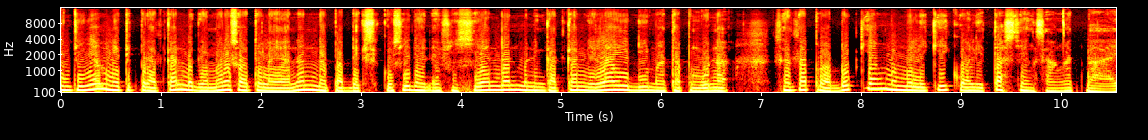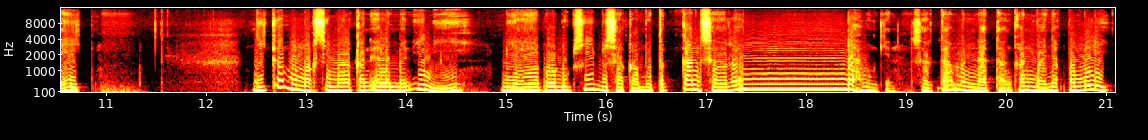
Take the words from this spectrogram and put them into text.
Intinya menitik beratkan bagaimana suatu layanan dapat dieksekusi dan efisien dan meningkatkan nilai di mata pengguna, serta produk yang memiliki kualitas yang sangat baik. Jika memaksimalkan elemen ini, biaya produksi bisa kamu tekan serendah mungkin, serta mendatangkan banyak pembeli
